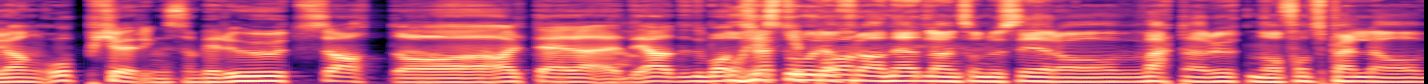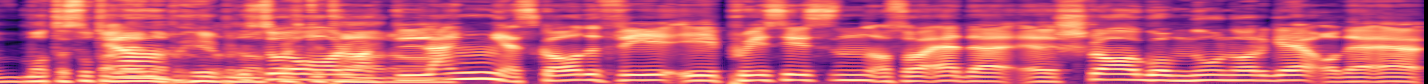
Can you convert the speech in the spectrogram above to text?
lang oppkjøring som blir utsatt, og alt det der. Ja, og historier fra Nederland, som du sier, og vært der uten og fått spille, og måtte stått alene på hybelen og så har du vært Og, lenge skadefri i preseason, og så er det eh, slag om Nord-Norge, og det er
